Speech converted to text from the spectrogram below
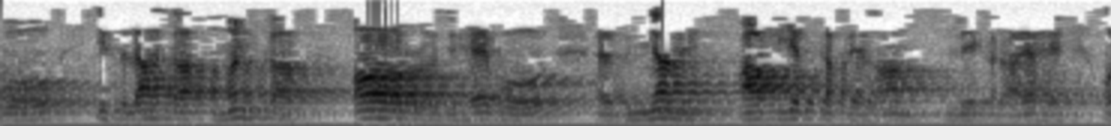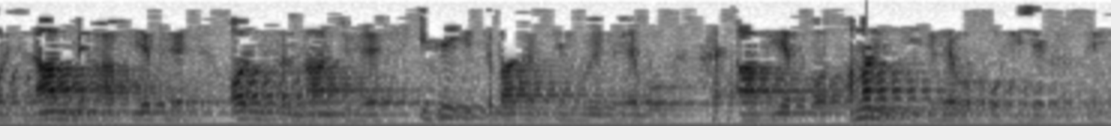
وہ اصلاح کا امن کا اور جو ہے وہ دنیا میں عافیت کا پیغام لے کر آیا ہے۔ اور اسلام میں عافیت ہے اور مسلمان جو ہے اسی کی اتباع کرتے ہوئے جو ہے وہ عافیت اور امن کی جو ہے وہ کوششیں کرتے ہیں۔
